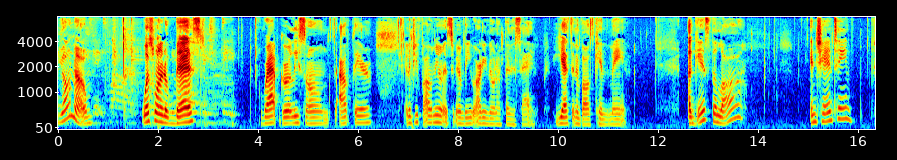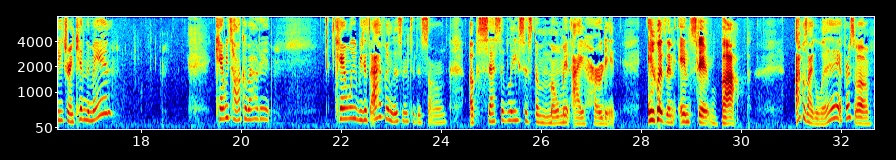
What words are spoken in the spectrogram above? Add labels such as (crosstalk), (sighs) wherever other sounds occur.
Y'all know what's one of the best rap girly songs out there? And if you follow me on Instagram, then you already know what I'm finna say. Yes, it involves Ken the Man. Against the Law, Enchanting, featuring Ken the Man. Can we talk about it? Can we? Because I have been listening to this song obsessively since the moment I heard it. It was an instant bop. I was like, what? First of all,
